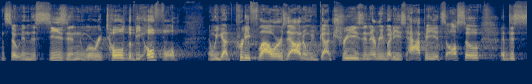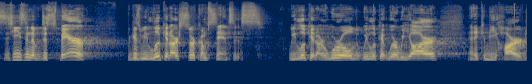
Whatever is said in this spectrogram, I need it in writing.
And so, in this season where we're told to be hopeful, and we got pretty flowers out and we've got trees and everybody's happy, it's also a dis- season of despair because we look at our circumstances, we look at our world, we look at where we are, and it can be hard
